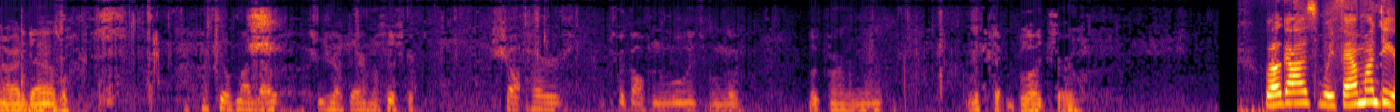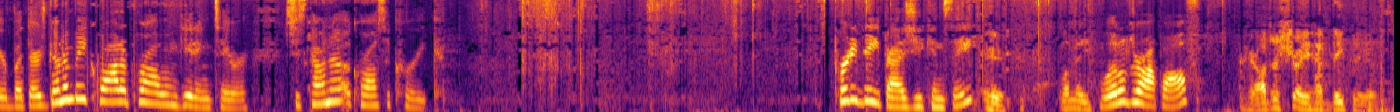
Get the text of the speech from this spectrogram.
Alright guys, well, I killed my doe. She's right there. My sister shot hers, took off in the woods. We're gonna go look for her in a minute. Look at that blood trail. Well, guys, we found my deer, but there's going to be quite a problem getting to her. She's kind of across a creek. Pretty deep, as you can see. Here, let me, Little drop off. here, I'll just show you how deep it is.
